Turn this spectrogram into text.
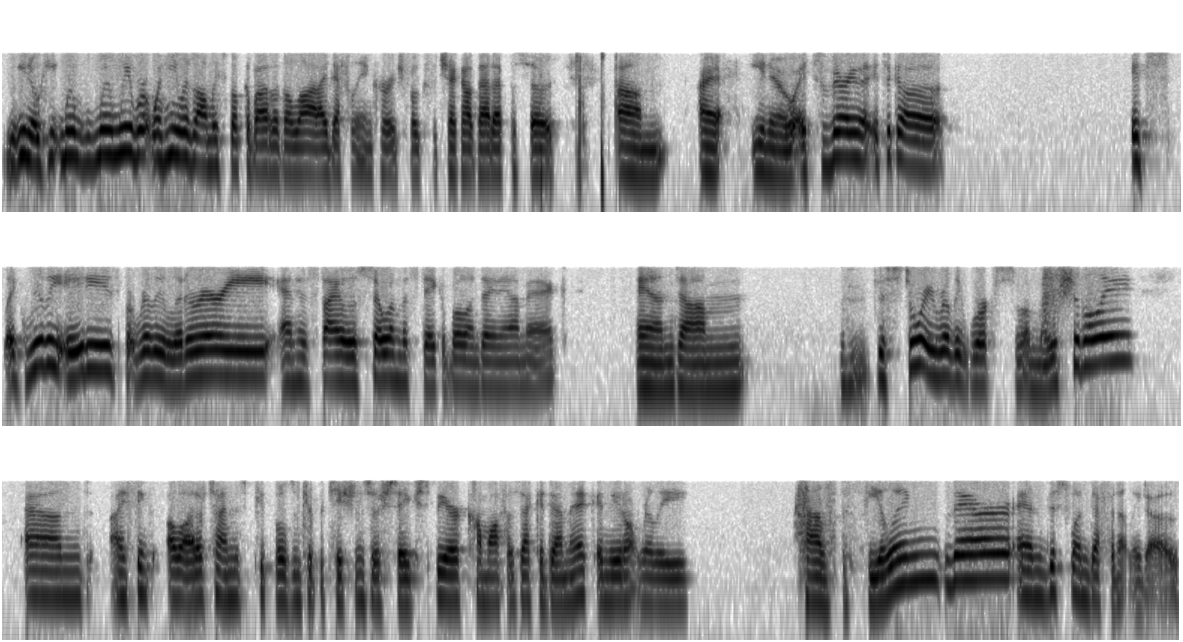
you know he, when when we were when he was on, we spoke about it a lot. I definitely encourage folks to check out that episode. Um, I you know it's very it's like a it's like really 80s but really literary and his style is so unmistakable and dynamic and um the story really works emotionally and I think a lot of times people's interpretations of Shakespeare come off as academic and they don't really have the feeling there and this one definitely does.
